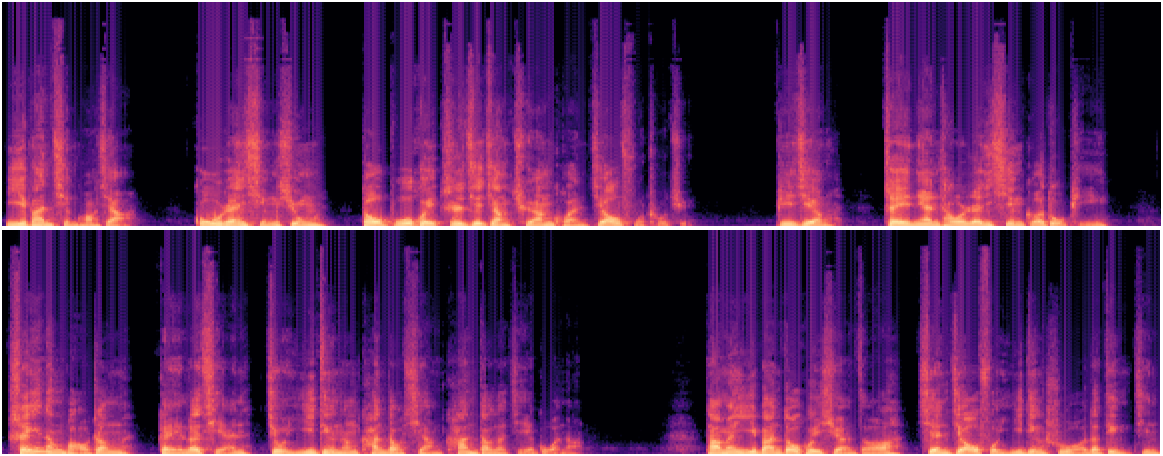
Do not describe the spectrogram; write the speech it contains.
一般情况下，雇人行凶。都不会直接将全款交付出去，毕竟这年头人心隔肚皮，谁能保证给了钱就一定能看到想看到的结果呢？他们一般都会选择先交付一定数额的定金，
